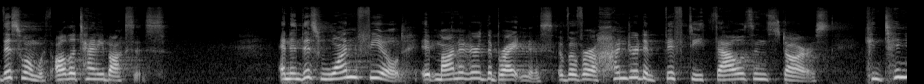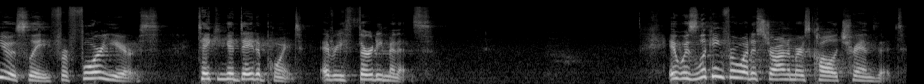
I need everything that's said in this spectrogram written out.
this one with all the tiny boxes. And in this one field, it monitored the brightness of over 150,000 stars continuously for four years, taking a data point every 30 minutes. It was looking for what astronomers call a transit.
